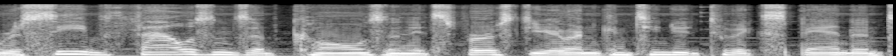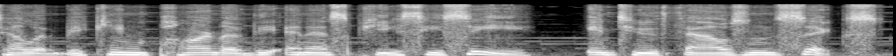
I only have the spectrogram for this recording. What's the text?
received thousands of calls in its first year and continued to expand until it became part of the NSPCC in 2006.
